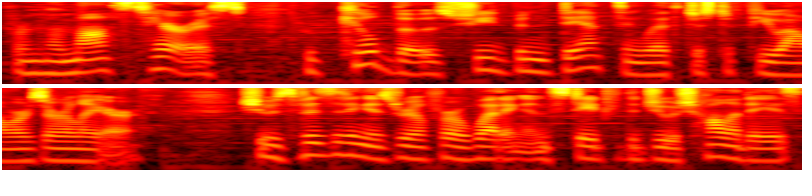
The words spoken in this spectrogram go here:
from Hamas terrorists who killed those she'd been dancing with just a few hours earlier. She was visiting Israel for a wedding and stayed for the Jewish holidays.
